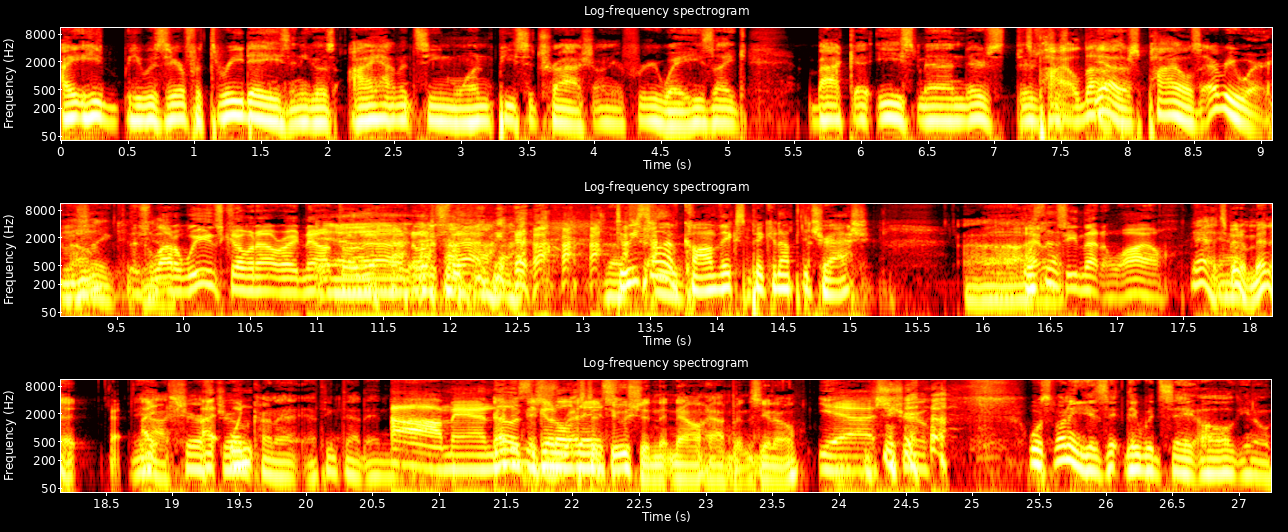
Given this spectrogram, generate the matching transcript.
I he he was here for three days, and he goes, I haven't seen one piece of trash on your freeway. He's like, back at East, man, there's there's just- piled up. Yeah, there's piles everywhere. He's like, There's a lot of weeds coming out right now. I'll tell you that. I noticed that. Do we still have convicts picking up the trash? I haven't seen that in a while. yeah, it's been a minute. yeah, I- Sheriff I- Joe kind of. I think that ended. Ah, man, that was those are the good is old days. restitution that now happens, you know? Yeah, it's true. What's funny is that they would say, "Oh, you know,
